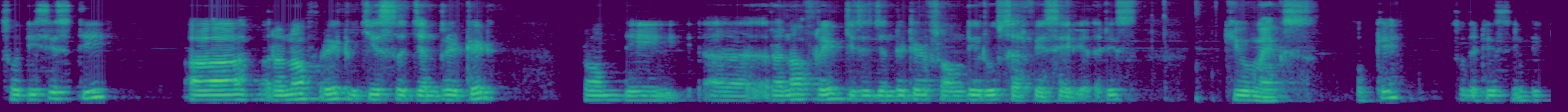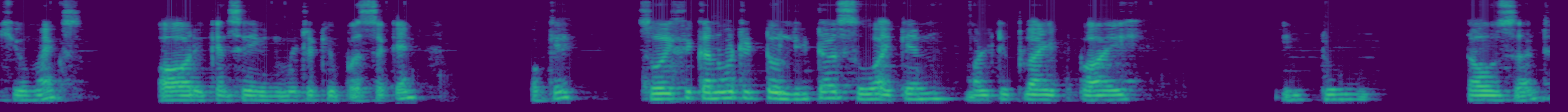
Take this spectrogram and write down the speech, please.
so this is the uh, runoff rate which is generated from the uh, runoff rate which is generated from the roof surface area that is qmax okay? So that is in the qmax or you can say in meter cube per second okay? So if we convert it to liter so i can multiply it by into thousand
